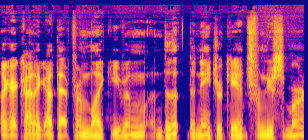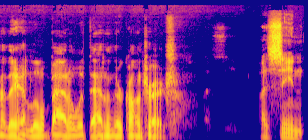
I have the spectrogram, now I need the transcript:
Like I kind of got that from like even the the Nature Kids from New Smyrna. They had a little battle with that in their contracts. I've seen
